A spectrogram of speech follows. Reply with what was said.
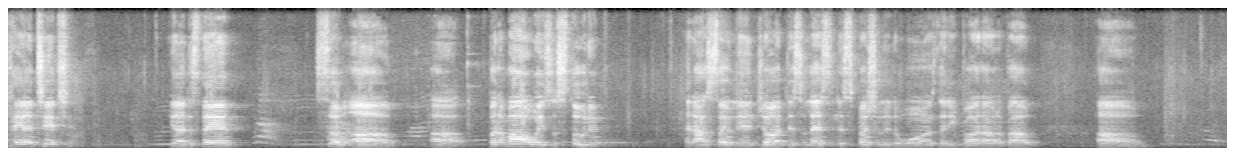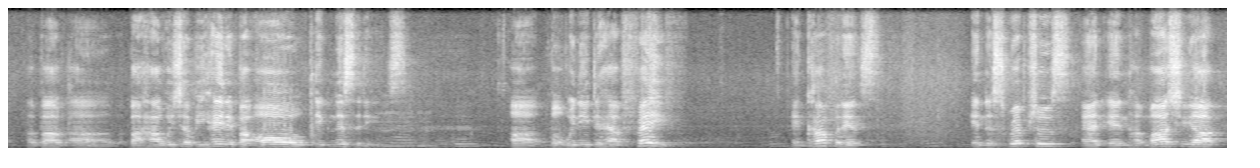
Pay attention. You understand? So, uh, uh, but I'm always a student. And I certainly enjoyed this lesson, especially the ones that he brought out about um, about uh, about how we shall be hated by all ethnicities. Uh, but we need to have faith and confidence in the scriptures and in Hamashiach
